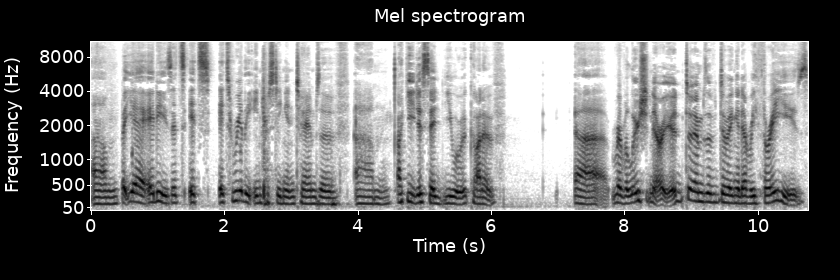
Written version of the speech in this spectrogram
Um, but yeah, it is. It's it's it's really interesting in terms of um, like you just said you were kind of uh, revolutionary in terms of doing it every three years.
